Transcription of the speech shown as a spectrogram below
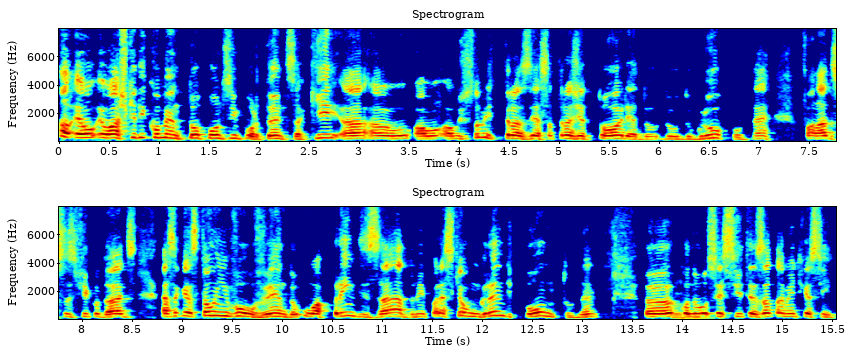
Não, eu, eu acho que ele comentou pontos importantes aqui ao, ao, ao justamente trazer essa trajetória do, do, do, grupo, né? falar dessas dificuldades. Essa questão envolvendo o aprendizado me parece que é um grande ponto, né? Uh, uhum. quando você cita exatamente que assim,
